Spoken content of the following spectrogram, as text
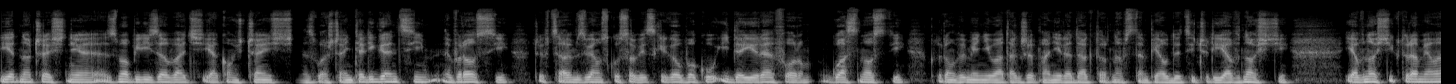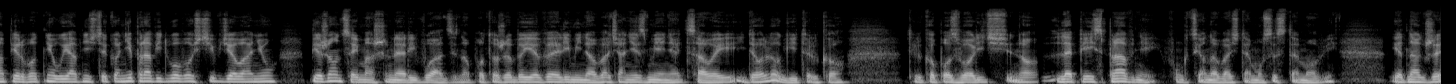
jednocześnie zmobilizować jakąś część, zwłaszcza inteligencji w Rosji czy w całym Związku Sowieckiego wokół idei reform, głasności, którą wymieniła także pani redaktor na wstępie audycji, czyli jawności, jawności, która miała pierwotnie ujawnić tylko nieprawidłowości w działaniu bieżącej maszynerii władzy, no po to, żeby je wyeliminować, a nie zmieniać całej ideologii, tylko, tylko pozwolić no, lepiej, sprawniej funkcjonować temu systemowi. Jednakże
